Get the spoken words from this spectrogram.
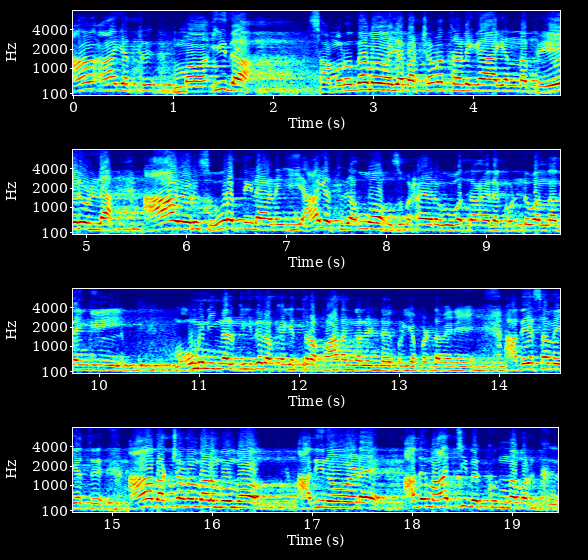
ആ ആയത്ത് മാഇദ. സമൃദ്ധമായ ഭക്ഷണത്തളിക എന്ന പേരുള്ള ആ ഒരു സൂറത്തിലാണ് ഈ ആയത്ത് അള്ളാഹു വ കൊണ്ടുവന്നതെങ്കിൽ മോമിനിങ്ങൾക്ക് ഇതിലൊക്കെ എത്ര പാഠങ്ങളുണ്ട് പ്രിയപ്പെട്ടവരെ അതേ സമയത്ത് ആ ഭക്ഷണം വിളമ്പുമ്പോൾ അതിനോട് അത് മാറ്റി വെക്കുന്നവർക്ക്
